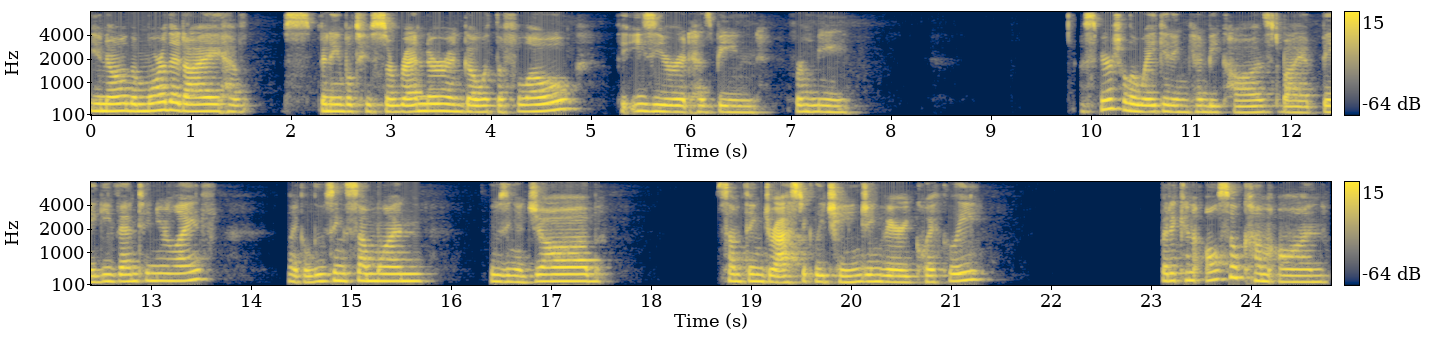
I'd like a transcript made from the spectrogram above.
you know, the more that I have been able to surrender and go with the flow, the easier it has been for me. A spiritual awakening can be caused by a big event in your life, like losing someone, losing a job, something drastically changing very quickly. But it can also come on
